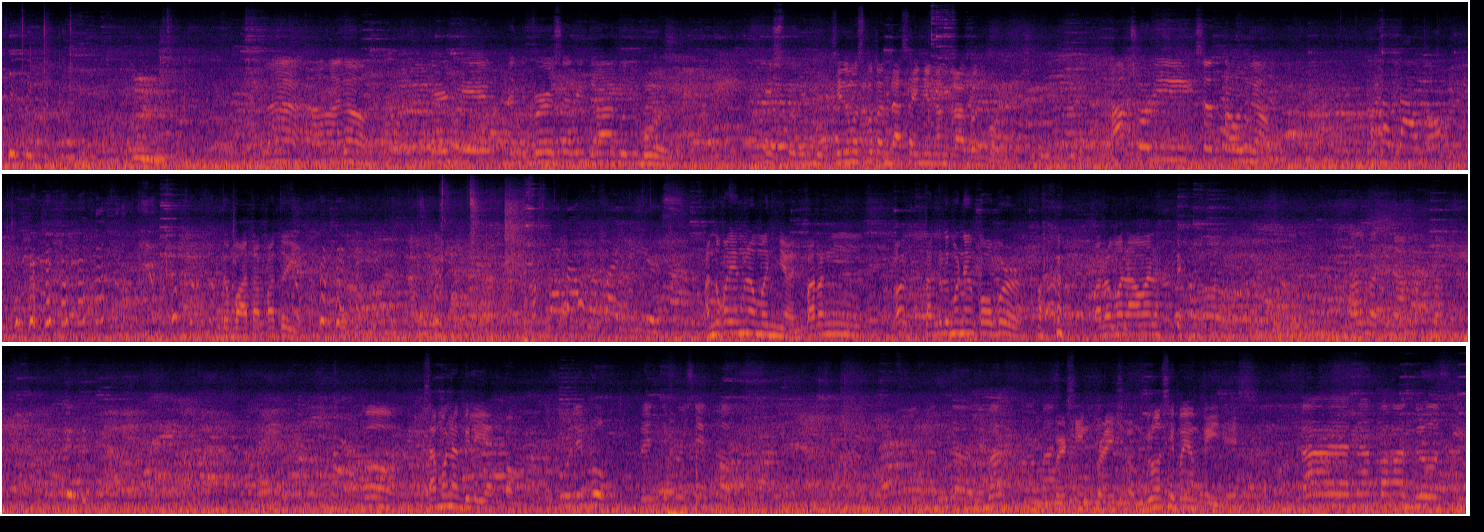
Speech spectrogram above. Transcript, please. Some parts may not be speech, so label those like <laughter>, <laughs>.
Ah, ang ano, 30th anniversary Dragon Ball. History book. Sino mas matanda sa inyo ng Dragon Ball? Actually, isang taon lang. Tanda mo? Ito bata pa to eh. Mas bata ako ng 5 years. Ano kayang laman yan? Parang, oh, tanggalin mo na yung cover <laughs> para malaman natin. Ano ba, tinatakba? Oh, Saan mo nabili yan, Kong? Bully book, 20% off. Ganda, di ba? First impression. Glossy ba yung pages? Ah, napaka-glossy.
